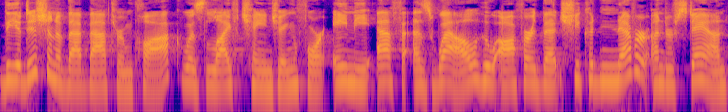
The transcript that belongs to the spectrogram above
The addition of that bathroom clock was life changing for Amy F as well, who offered that she could never understand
